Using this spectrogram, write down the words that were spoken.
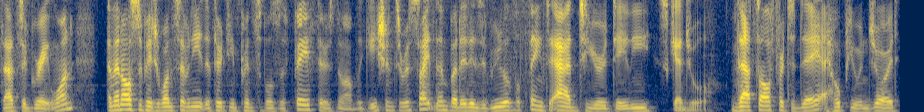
That's a great one. And then also page 178, the 13 principles of faith. There's no obligation to recite them, but it is a beautiful thing to add to your daily schedule. That's all for today. I hope you enjoyed.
